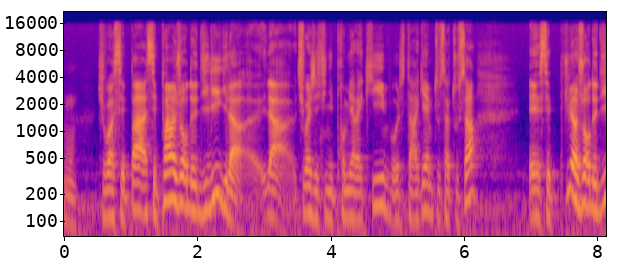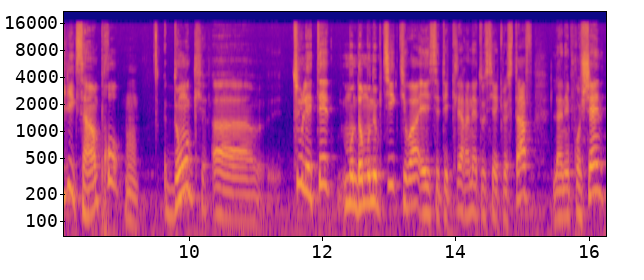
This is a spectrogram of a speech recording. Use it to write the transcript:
Mm. Tu vois, c'est pas, c'est pas un joueur de D-League, il a, il a, tu vois, j'ai fini première équipe, All-Star Game, tout ça, tout ça. Et c'est plus un joueur de D-League, c'est un pro. Hmm. Donc, euh, tout l'été, dans mon optique, tu vois, et c'était clair et net aussi avec le staff, l'année prochaine,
